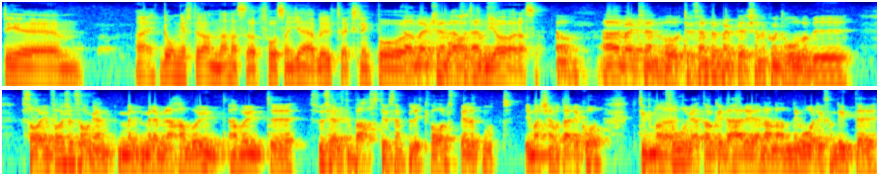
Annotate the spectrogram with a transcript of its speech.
Det är... ehm, Nej, gång efter annan alltså. Få sån jävla utväxling på, Ja, på Alltså, allt de gör alltså. Ja, ja verkligen. Och till exempel Mark Pedersen, jag kommer inte ihåg vad vi sa inför säsongen. Men, men jag menar, han, var ju inte, han var ju inte speciellt vass till exempel i kvalspelet mot, i matchen mot RIK. Jag tyckte man Nej. såg att okay, det här är en annan nivå. Liksom. Det är inte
